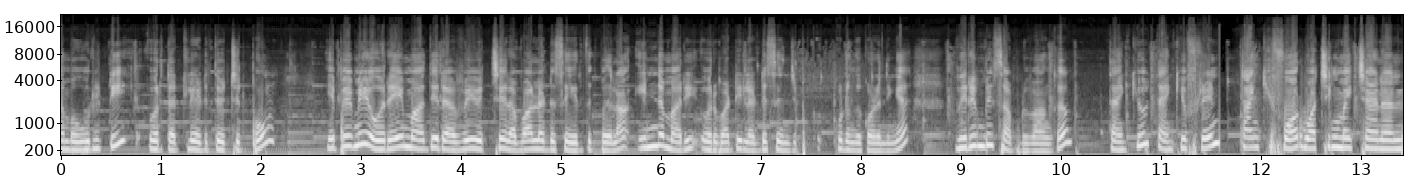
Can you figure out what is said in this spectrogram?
நம்ம உருட்டி ஒரு தட்டில் எடுத்து வச்சுருப்போம். எப்பயுமே ஒரே மாதிரி ரவை வச்சு ரவா லட்டு செய்கிறதுக்கு பதிலாக இந்த மாதிரி ஒரு வாட்டி லட்டு செஞ்சு கொடுங்க குழந்தைங்க. விரும்பி சாப்பிடுவாங்க. Thank you thank you friend thank you for வாட்சிங் மை சேனல்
